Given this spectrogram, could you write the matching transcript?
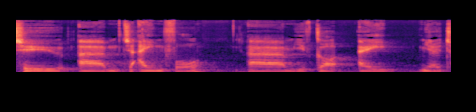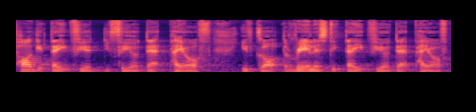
to um, to aim for. Um, you've got a you know target date for your for your debt payoff. You've got the realistic date for your debt payoff,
